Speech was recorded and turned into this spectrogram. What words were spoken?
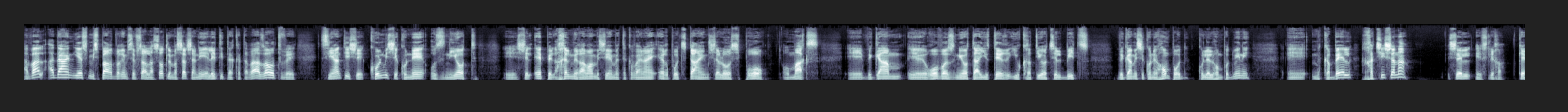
אבל עדיין יש מספר דברים שאפשר לעשות, למשל שאני העליתי את הכתבה הזאת וציינתי שכל מי שקונה אוזניות, אה, של אפל החל מרמה מסוימת הכוונה היא איירפוד 2 3 פרו או מקס אה, וגם אה, רוב האוזניות היותר יוקרתיות של ביטס, וגם מי שקונה הומפוד, כולל הומפוד מיני, אה, מקבל חצי שנה של, אה, סליחה, כן,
